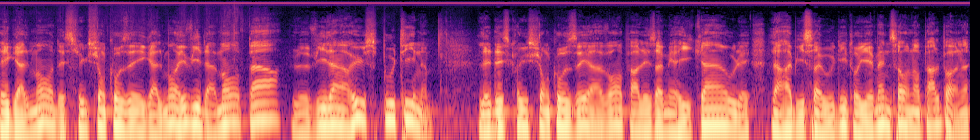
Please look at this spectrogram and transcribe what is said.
également destruction causée également évidemment par le vilain russe Poutine les destructions causées avant par les Américains ou l'Arabie Saoudite au Yémen, ça on n'en parle pas. Hein.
